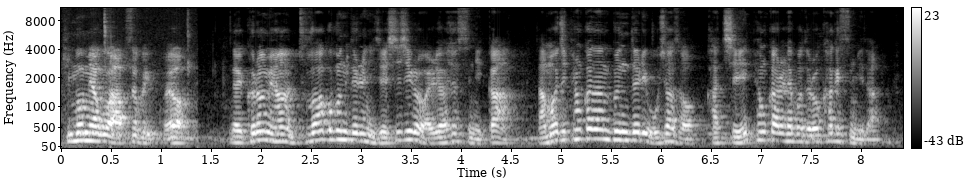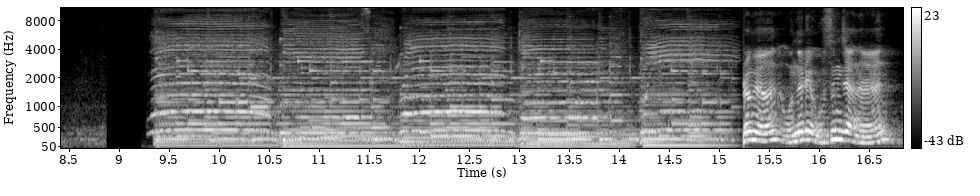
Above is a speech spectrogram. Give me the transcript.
김범이 하고가 앞서고 있고요. 네 그러면 두 학우분들은 이제 시식을 완료하셨으니까 나머지 평가단 분들이 오셔서 같이 평가를 해보도록 하겠습니다. 그러면 오늘의 우승자는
